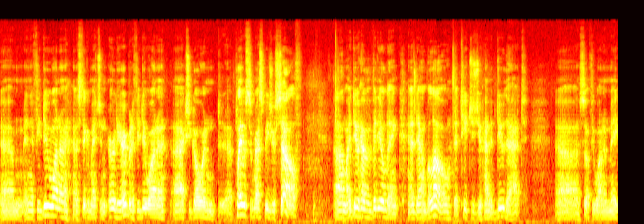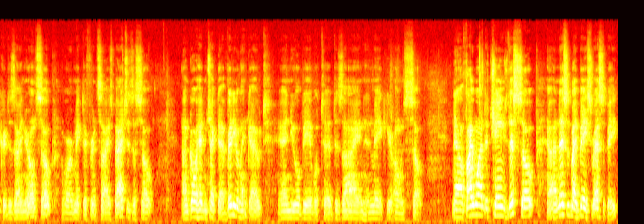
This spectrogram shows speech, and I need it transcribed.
Um, and if you do want to, as Stig mentioned earlier, but if you do want to uh, actually go and uh, play with some recipes yourself, um, I do have a video link uh, down below that teaches you how to do that. Uh, so if you want to make or design your own soap or make different size batches of soap, um, go ahead and check that video link out and you will be able to design and make your own soap. Now if I wanted to change this soap, uh, and this is my base recipe,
